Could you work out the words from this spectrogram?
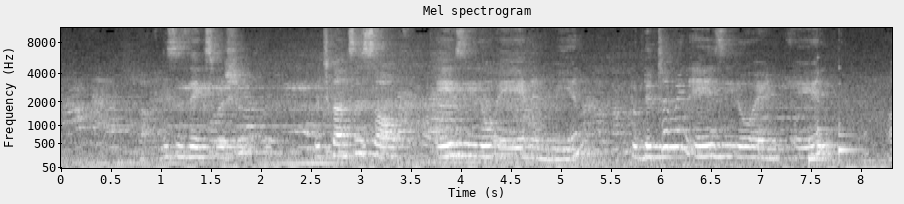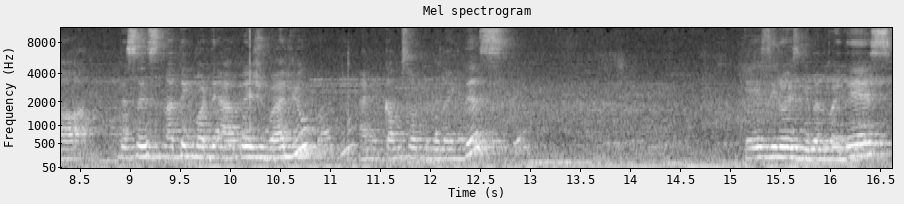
Uh, this is the expression which consists of a0, an and bn. To determine a0 and an, uh, this is nothing but the average value and it comes out to be like this. A0 is given by this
